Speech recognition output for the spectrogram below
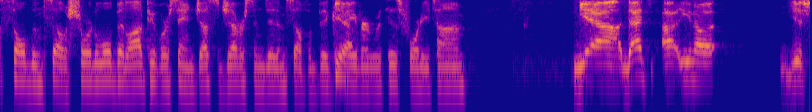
sold themselves short a little bit? A lot of people are saying Justin Jefferson did himself a big yeah. favor with his forty time. Yeah, that's uh, you know just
